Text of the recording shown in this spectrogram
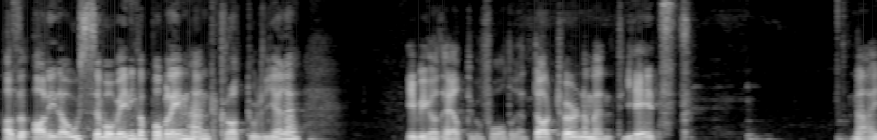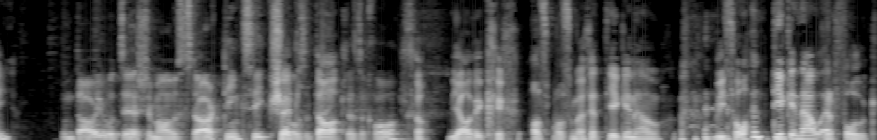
also alle da außen, die weniger Probleme haben, gratulieren. Ich bin gerade hart überfordert. Da, Tournament, jetzt. Nein. Und alle, die das erste Mal Starting sind, Schön, da. denken sich auch. So, ja, wirklich. Was, was machen die genau? Wieso haben die genau Erfolg?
